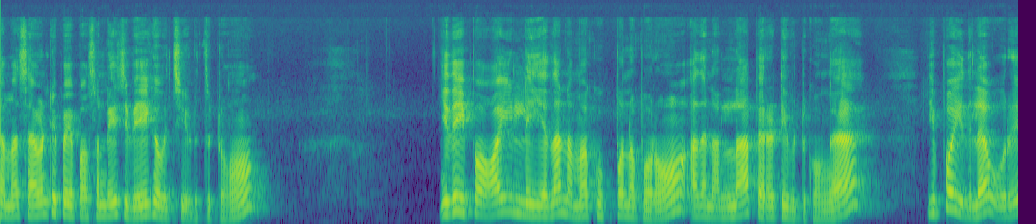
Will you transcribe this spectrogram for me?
நம்ம செவன்ட்டி ஃபைவ் பர்சன்டேஜ் வேக வச்சு எடுத்துட்டோம். இதை இப்போ ஆயில்லையே தான் நம்ம குக் பண்ண போகிறோம் அதை நல்லா பெரட்டி விட்டுக்கோங்க. இப்போ இதில் ஒரு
